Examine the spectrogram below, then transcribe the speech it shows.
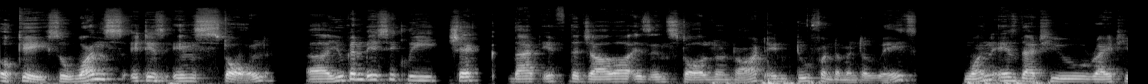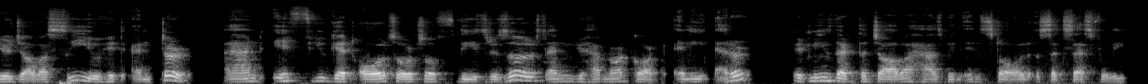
Okay, so once it is installed, uh, you can basically check that if the Java is installed or not in two fundamental ways. One is that you write here Java C, you hit enter and if you get all sorts of these results and you have not got any error, it means that the Java has been installed successfully.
